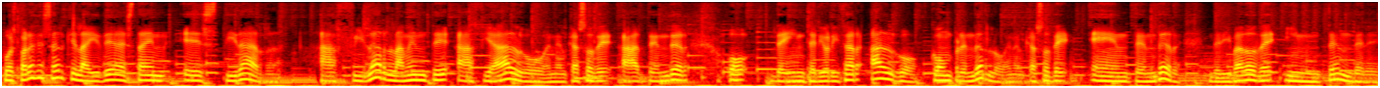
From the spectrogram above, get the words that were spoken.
Pues parece ser que la idea está en estirar, afilar la mente hacia algo en el caso de atender o de interiorizar algo, comprenderlo en el caso de entender, derivado de intendere.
